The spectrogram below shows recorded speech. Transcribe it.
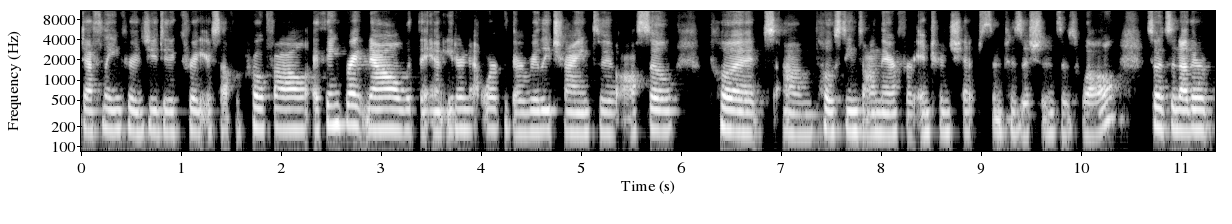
definitely encourage you to create yourself a profile. I think right now with the Anteater Network, they're really trying to also put um, postings on there for internships and positions as well. So it's another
